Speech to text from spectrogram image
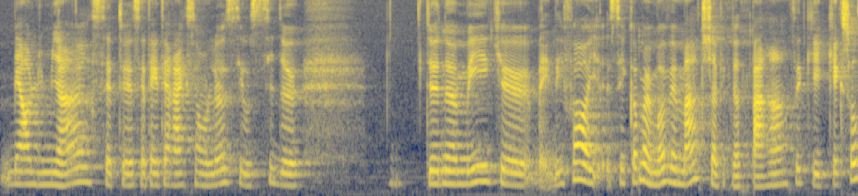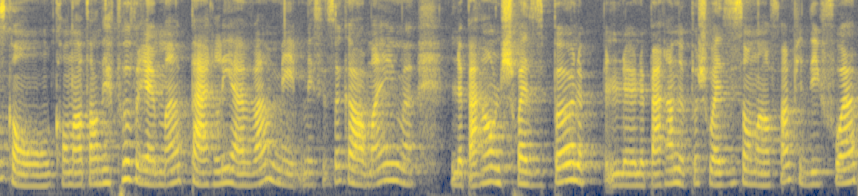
met en lumière cette, cette interaction-là, c'est aussi de de nommer que, ben, des fois, c'est comme un mauvais match avec notre parent, tu sais, quelque chose qu'on n'entendait pas vraiment parler avant, mais, c'est ça quand même. Le parent, on le choisit pas, le, le parent n'a pas choisi son enfant, puis des fois,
